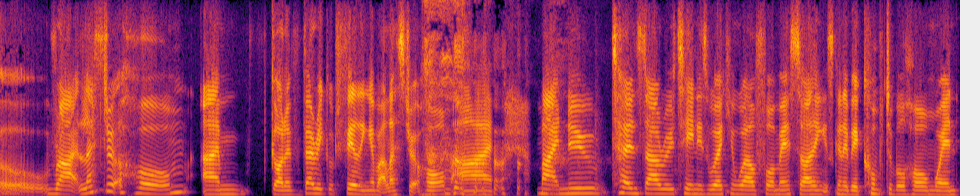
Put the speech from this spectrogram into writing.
Oh, right. Leicester at home. I'm got a very good feeling about Leicester at home. I my new turnstile routine is working well for me, so I think it's going to be a comfortable home win.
